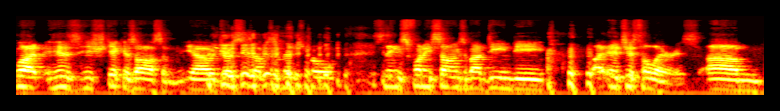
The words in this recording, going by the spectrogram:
But his his shtick is awesome. You know, dresses up as a minstrel, sings funny songs about D and D. Uh, It's just hilarious. Um,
